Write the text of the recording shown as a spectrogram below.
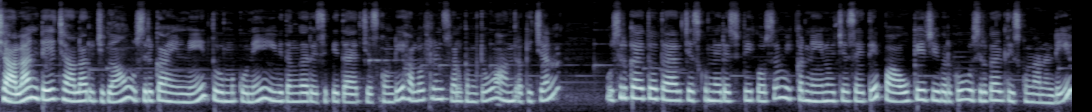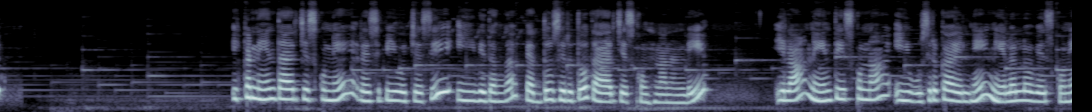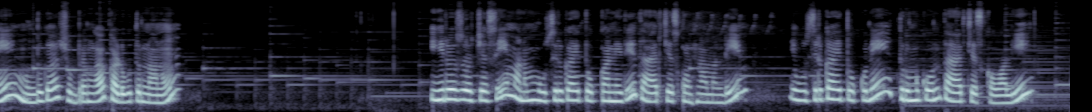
చాలా అంటే చాలా రుచిగా ఉసిరికాయల్ని తురుముకొని ఈ విధంగా రెసిపీ తయారు చేసుకోండి. Hello friends welcome to Andhra kitchen ఉసిరికాయతో తయారు చేసుకునే రెసిపీ కోసం ఇక్కడ నేను వచ్చేసి అయితే పావు కేజీ వరకు ఉసిరికాయలు తీసుకున్నానండి. ఇక్కడ నేను తయారు చేసుకునే రెసిపీ వచ్చేసి ఈ విధంగా పెద్ద ఉసిరితో తయారు చేసుకుంటున్నానండి. ఇలా నేను తీసుకున్న ఈ ఉసిరికాయల్ని నీళ్ళల్లో వేసుకొని ముందుగా శుభ్రంగా కడుగుతున్నాను. ఈరోజు వచ్చేసి మనం ఉసిరికాయ తొక్కు అనేది తయారు చేసుకుంటున్నామండి. ఈ ఉసిరికాయ తొక్కుని తురుముకొని తయారు చేసుకోవాలి.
